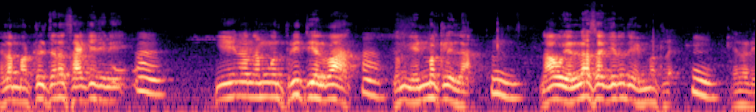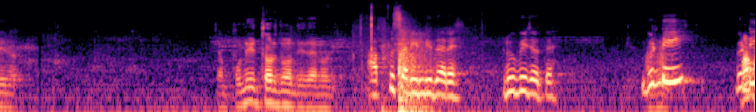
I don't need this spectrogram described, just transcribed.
ಎಲ್ಲ ಮಕ್ಳು ಚೆನ್ನಾಗಿ ಸಾಕಿದ್ದೀನಿ ಏನೋ ನಮ್ಗೊಂದು ಪ್ರೀತಿ ಅಲ್ವಾ? ನಮ್ಗೆ ಹೆಣ್ಮಕ್ಳಿಲ್ಲ. ನಾವು ಎಲ್ಲ ಸಾಕಿರೋದು ಹೆಣ್ಮಕ್ಳೆ. ನೋಡಿ ಇದು ನಮ್ಮ ಪುನೀತ್ ಅವ್ರದ್ದು ಒಂದಿದೆ ನೋಡಿ. ಅಪ್ಪು ಸರ್ ಇಲ್ಲಿದ್ದಾರೆ ರೂಬಿ ಜೊತೆ. ಗುಡ್ಡಿ ಗುಡ್ಡಿ.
